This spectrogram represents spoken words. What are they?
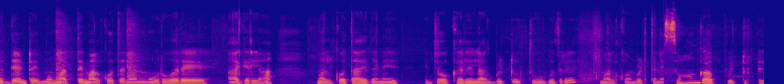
ಮಧ್ಯಾಹ್ನ ಟೈಮು ಮತ್ತೆ ಮಲ್ಕೋತಾನೆ. ಒಂದು ಮೂರುವರೆ ಹಾಗೆಲ್ಲ ಮಲ್ಕೋತಾ ಇದ್ದಾನೆ. ಜೋಕಾಲಿಲಿ ಹಾಕ್ಬಿಟ್ಟು ತೂಗಿದ್ರೆ ಮಲ್ಕೊಂಡ್ಬಿಡ್ತಾನೆ. ಸಾಂಗ್ ಹಾಕ್ಬಿಟ್ರೆ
